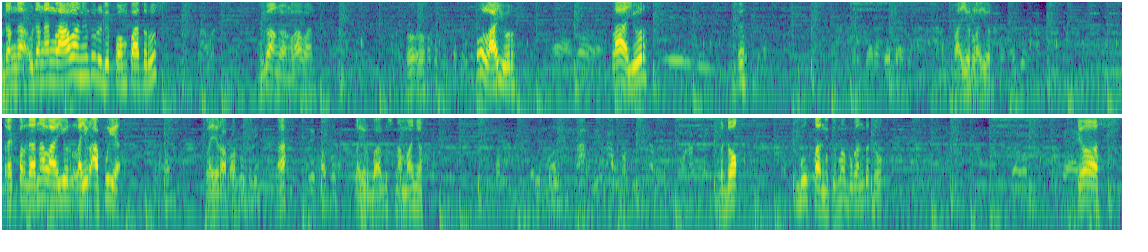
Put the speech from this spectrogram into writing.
udah nggak udah nggak ngelawan itu udah dipompa terus. Enggak nggak ngelawan. Oh, oh. oh layur. Layur. Eh. Layur layur. Strike perdana layur layur afu ya? Layur apa? Hah? layur bagus. Namanya. Bedok. Bukan itu mah bukan bedok Jos,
